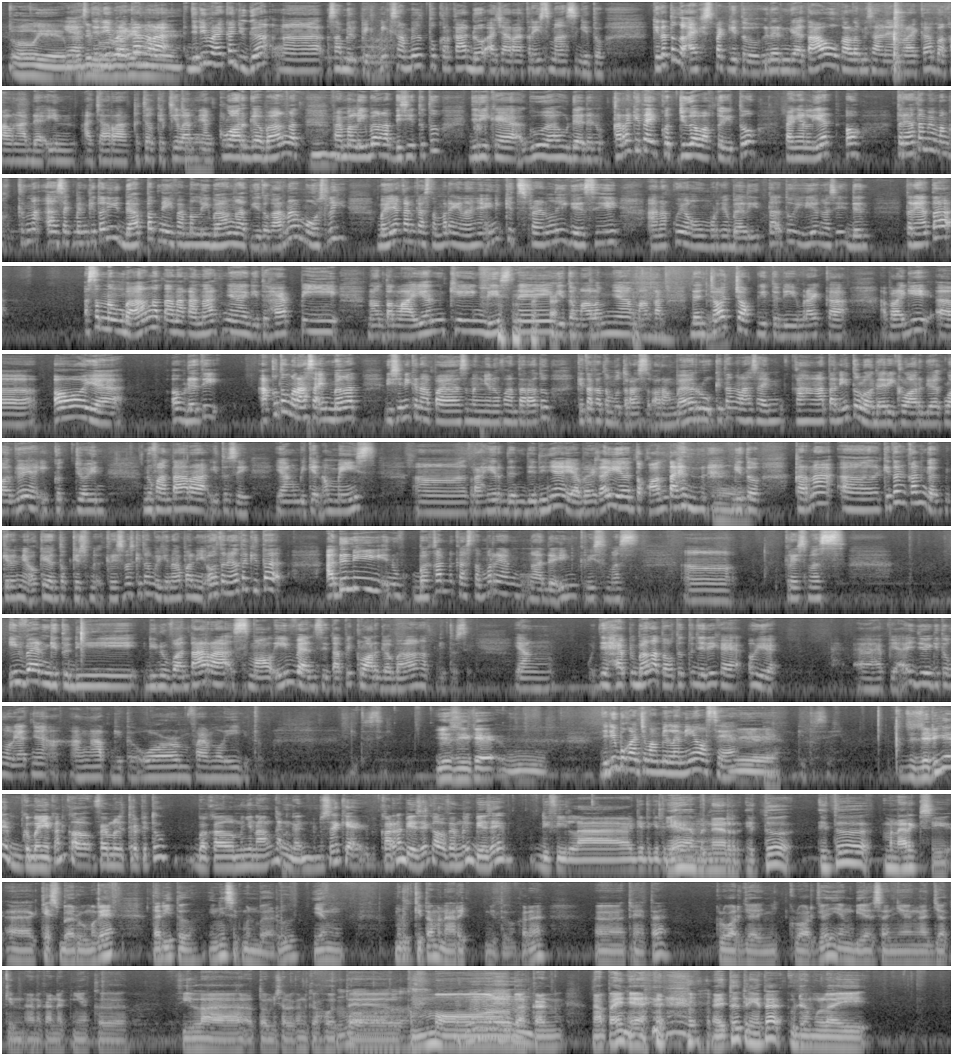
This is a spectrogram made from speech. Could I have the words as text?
Oh iya, Yes, berarti jadi mereka ngera- ya. jadi mereka juga nge- sambil piknik sambil tuker kado acara Christmas gitu. Kita tuh nggak expect gitu dan nggak tahu kalau misalnya mereka bakal ngadain acara kecil-kecilan yang keluarga banget, Hmm. family banget di situ tuh. Jadi kayak gua udah dan karena kita ikut juga waktu itu pengen lihat oh ternyata memang kena eh, segmen kita nih dapat nih family banget gitu karena mostly banyak kan customer yang nanya ini kids friendly gak sih anakku yang umurnya balita tuh iya gak sih dan ternyata seneng banget anak-anaknya gitu happy nonton Lion King Disney gitu malamnya makan dan cocok gitu di mereka. Apalagi eh, oh ya oh berarti aku tuh ngerasain banget di sini kenapa senangnya Nuvantara tuh kita ketemu terus orang baru kita ngerasain kehangatan itu loh dari keluarga-keluarga yang ikut join Nuvantara itu sih yang bikin amaze eh, terakhir dan jadinya ya balik lagi ya untuk konten gitu. Karena eh, kita kan nggak pikirin ya oke untuk Christmas, Christmas kita bikin apa nih? Oh ternyata kita ada nih bahkan customer yang ngadain Christmas eh, Christmas event gitu di di Nuvantara small event sih tapi keluarga banget gitu sih. Yang jadi happy banget waktu itu. Jadi kayak oh ya eh, happy aja gitu ngelihatnya hangat gitu warm family gitu. Gitu sih. Iya sih kayak uh. Jadi bukan cuma millennials ya Iya. gitu sih Jadi kayak kebanyakan kalau family trip itu bakal menyenangkan kan. Misalnya kayak karena biasanya kalau family biasanya di villa gitu-gitu. Ya kan. benar itu itu menarik sih eh, case baru makanya tadi tuh ini segmen baru yang menurut kita menarik gitu karena eh, ternyata keluarga keluarga yang biasanya ngajakin anak-anaknya ke villa atau misalkan ke hotel, ke mall, bahkan ngapain ya? nah itu ternyata udah mulai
